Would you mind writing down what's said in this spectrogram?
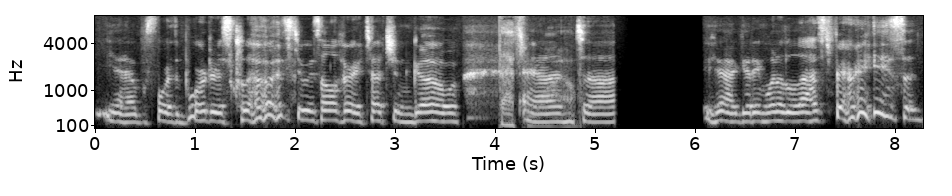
you know, before the borders closed, it was all very touch and go. that's. And uh, yeah, getting one of the last ferries and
